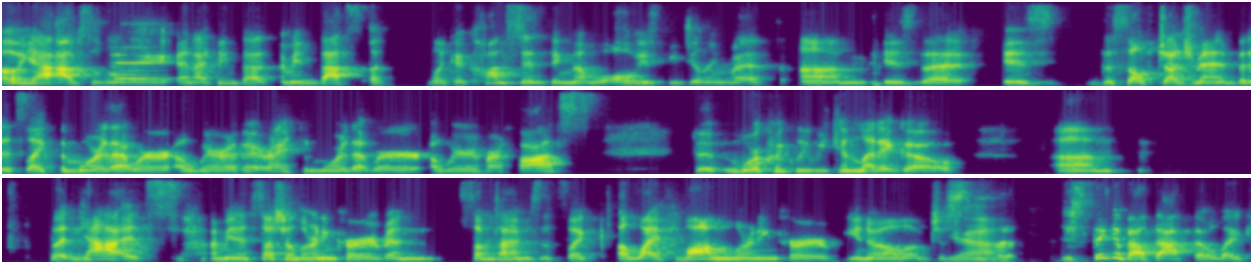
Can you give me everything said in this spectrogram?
Oh yeah, absolutely. And I think that I mean that's a like a constant thing that we'll always be dealing with um is the is the self judgment, but it's like the more that we're aware of it, right? The more that we're aware of our thoughts, the more quickly we can let it go. Um, but yeah, it's, I mean, it's such a learning curve. And sometimes it's like a lifelong learning curve, you know, of just, yeah. just think about that though. Like,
